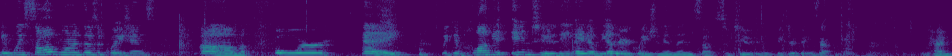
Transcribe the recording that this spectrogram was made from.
if we solve one of those equations, um, for A, we can plug it into the A of the other equation and then substitute and figure things out. Okay?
